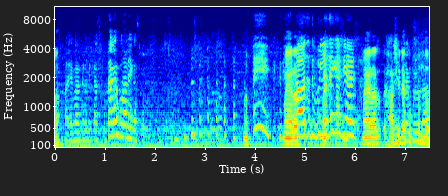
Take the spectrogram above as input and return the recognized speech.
না? হ্যাঁ, এবার আশা করি কাজ করব। টাকার পুরানি কাজ করব। মায়ের হাসিটা খুব সুন্দর।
